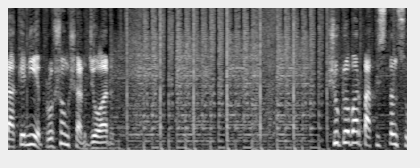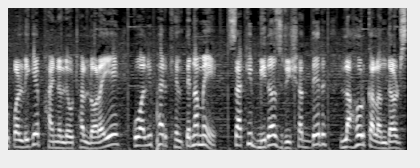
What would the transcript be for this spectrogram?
তাকে নিয়ে প্রশংসার জোয়ার। শুক্রবার পাকিস্তান সুপার লিগে ফাইনালে ওঠার লড়াইয়ে কোয়ালিফায়ার খেলতে নামে সাকিব মিরাজ রিশাদদের লাহোর কালান্দার্স।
